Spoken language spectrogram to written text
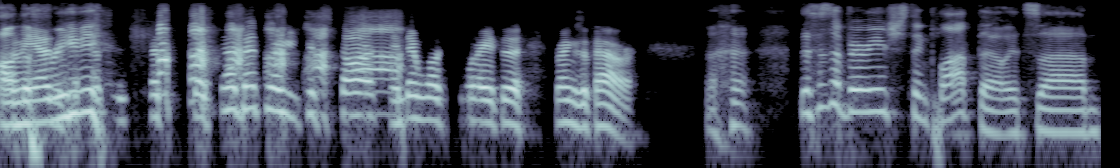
On I the mean, I- Freevee? That's, that's, that's, that's where you should start and then work your way to Rings of Power. this is a very interesting plot, though. It's um,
